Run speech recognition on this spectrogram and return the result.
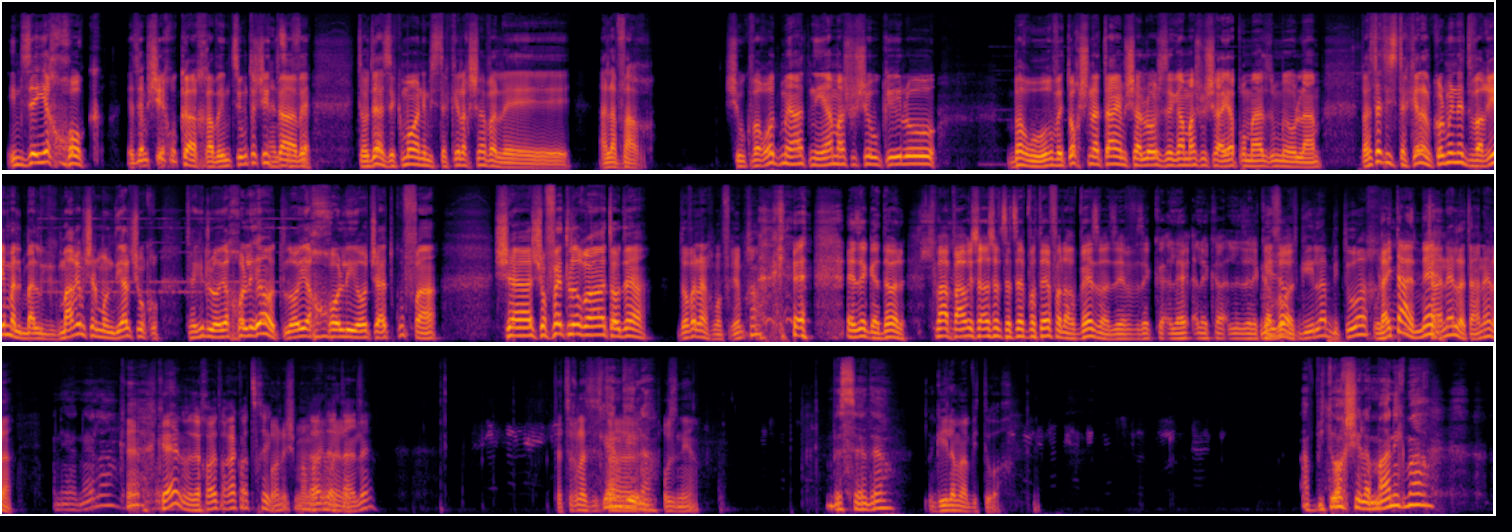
אם זה יהיה חוק, אז ימשיכו ככה וימצאו את השיטה. ספק. אתה יודע, זה כמו, אני מסתכל עכשיו על, אה, על עבר, שהוא כבר עוד מעט נהיה משהו שהוא כאילו ברור, ותוך שנתיים, שלוש, זה גם משהו שהיה פה מאז ומעולם, ואז אתה תסתכל על כל מיני דברים, על, על גמרים של מונדיאל שהוא... תגיד, לא יכול להיות, לא יכול להיות שהיה תקופה שהשופט לא ראה, אתה יודע. דובל, אנחנו מפריעים לך? איזה גדול. תשמע, פעם ראשונה שמצלצל פה טלפון הרבה זמן, זה- זה ל- לק- זה מי לכבוד. זאת? גילה? ביטוח? אולי תענה. תענה לה, תענה לה. אני אענה לה? כן. כן, זה יכול להיות רק מצחיק. בוא נשמע לא מה היא אומרת. תענה. אתה צריך להזיז כן, את גילה. האוזנייה. בסדר. גילה מהביטוח. הביטוח של המה נגמר?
